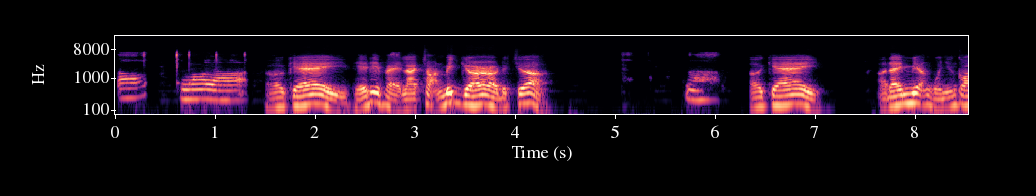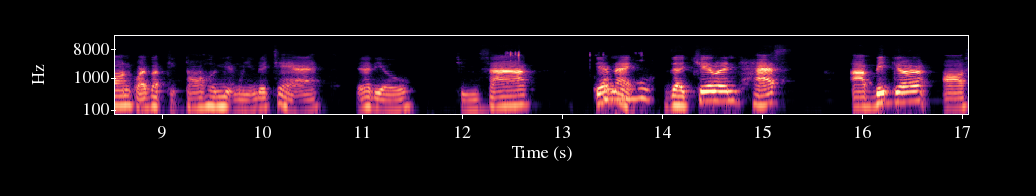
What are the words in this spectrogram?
to. Smaller. Ok, thế thì phải là chọn bigger được chưa? Vâng. Ok. Ở đây miệng của những con quái vật thì to hơn miệng của những đứa trẻ. Đấy là điều chính xác. Tiếp này, the children has are bigger or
